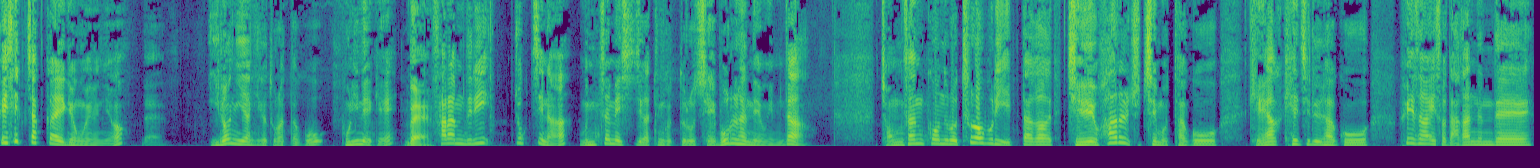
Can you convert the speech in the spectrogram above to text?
회색 작가의 경우에는요. 네. 이런 이야기가 돌았다고 본인에게 네. 사람들이 쪽지나 문자 메시지 같은 것들로 제보를 한 내용입니다. 정산권으로 트러블이 있다가 재화를 주체 못하고 계약 해지를 하고 회사에서 나갔는데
